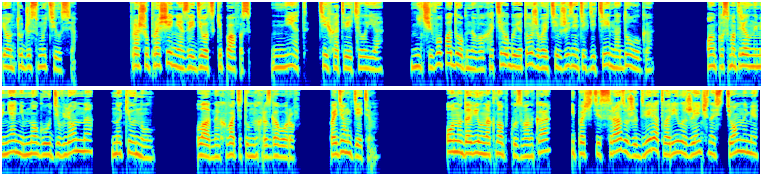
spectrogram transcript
и он тут же смутился. «Прошу прощения за идиотский пафос». «Нет», — тихо ответил я. «Ничего подобного. Хотел бы я тоже войти в жизнь этих детей надолго». Он посмотрел на меня немного удивленно, но кивнул. «Ладно, хватит умных разговоров. Пойдем к детям». Он надавил на кнопку звонка, и почти сразу же дверь отворила женщина с темными,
